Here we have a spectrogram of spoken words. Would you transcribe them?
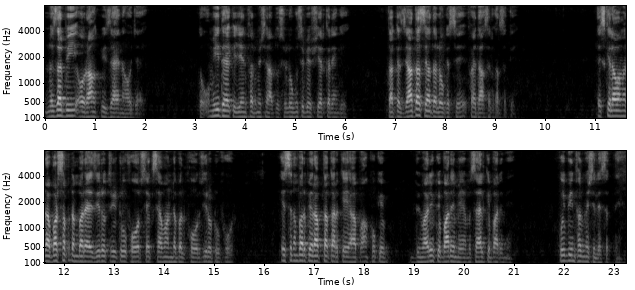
नज़र भी और आँख भी ज़ाय ना हो जाए। तो उम्मीद है कि ये इन्फॉर्मेशन आप दूसरे लोगों से भी शेयर करेंगे, ताकि ज़्यादा से ज़्यादा लोग इससे फ़ायदा हासिल कर सकें। इसके अलावा मेरा व्हाट्सअप नंबर है zero three two four six seven double four zero two four. इस नंबर पर रबता करके आप आँखों के बीमारियों के बारे में, मसाइल के बारे में कोई भी इंफॉर्मेशन ले सकते हैं।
